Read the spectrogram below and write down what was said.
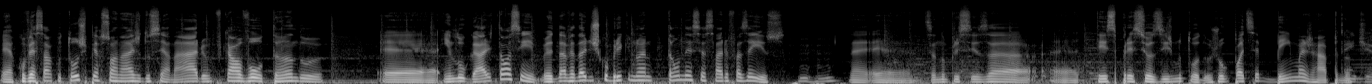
é, conversava com todos os personagens do cenário, ficava voltando é, em lugares. Então, assim, eu, na verdade descobri que não é tão necessário fazer isso. Uhum. né? É, você não precisa é, ter esse preciosismo todo. O jogo pode ser bem mais rápido. Entendi.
